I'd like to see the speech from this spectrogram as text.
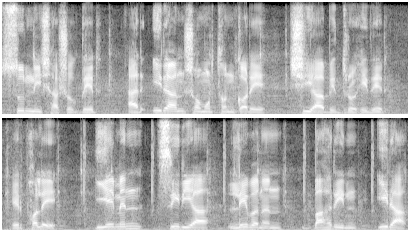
সুন্নি শাসকদের, আর ইরান সমর্থন করে শিয়া বিদ্রোহীদের। এর ফলে Yemen, Syria, Lebanon, Bahrain, Iraq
